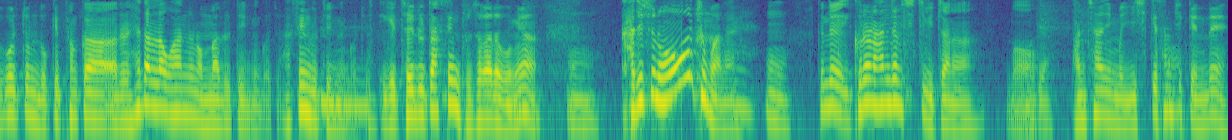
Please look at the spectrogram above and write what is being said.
그걸 좀 높게 평가를 해달라고 하는 엄마들도 있는 거죠. 학생들도 있는 거죠. 이게 저희들도 학생 분석하다 보면 음. 가질 수는 엄청 많아요. 음. 근데 그런 한정식집 있잖아. 뭐 어디야? 반찬이 뭐 20개, 30개인데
